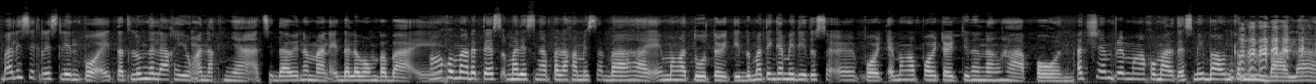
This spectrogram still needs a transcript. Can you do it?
Bali si Chrislyn po ay tatlong lalaki yung anak niya at si Dawi naman ay dalawang babae. Mga kumarites, umalis nga pala kami sa bahay ay mga 2.30. Dumating kami dito sa airport ay mga 4.30 na ng hapon. At syempre mga kumarites, may baon kaming bala.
